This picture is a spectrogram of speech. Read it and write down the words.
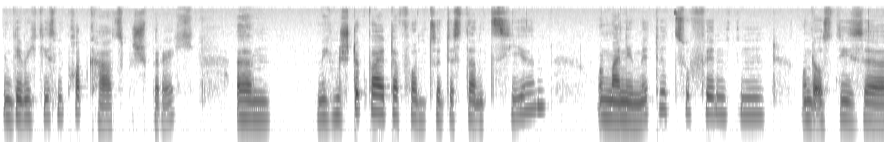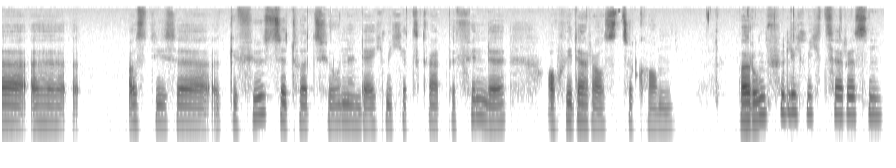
indem ich diesen Podcast bespreche, ähm, mich ein Stück weit davon zu distanzieren und meine Mitte zu finden und aus dieser, äh, aus dieser Gefühlssituation, in der ich mich jetzt gerade befinde, auch wieder rauszukommen. Warum fühle ich mich zerrissen?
